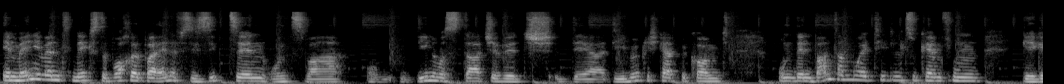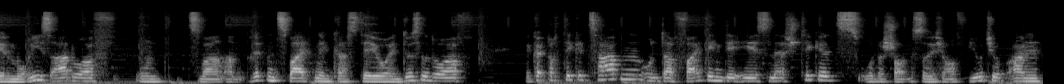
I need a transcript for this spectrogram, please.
im Main Event nächste Woche bei NFC 17 und zwar um Dino Starcevic, der die Möglichkeit bekommt, um den Bantamweight-Titel zu kämpfen gegen Maurice Adorf und zwar am 3.2. im Castello in Düsseldorf. Ihr könnt noch Tickets haben unter fighting.de slash Tickets oder schaut es euch auf YouTube an,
